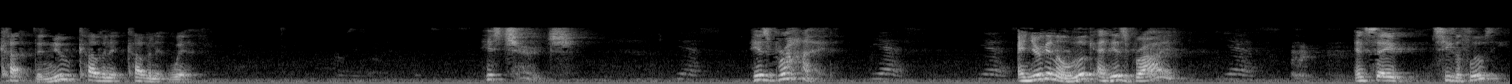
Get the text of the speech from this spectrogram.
cut the new covenant covenant with? His church, Yes. his bride. Yes. Yes. And you're going to look at his bride Yes. and say, she's a floozy.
